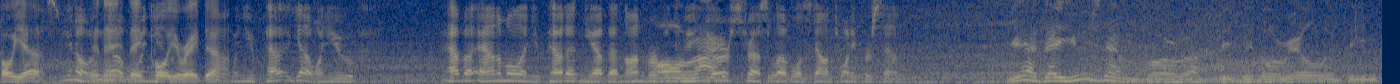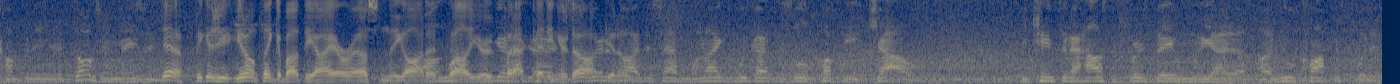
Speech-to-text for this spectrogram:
Oh yes. You know, and they, yeah, they when pull you- you, right down. When you pet, yeah, when you have an animal and you pet it and you have that nonverbal Oh, communication, right. your stress level is down 20%. Yeah, they use them for uh, people are ill and to even company. The dogs are amazing. Yeah, because you, you don't think about the IRS and the audit while you're pat, petting I your dog. You know. God, this happened when I we got this little puppy Chow. He came to the house the first day when we had a, a new carpet put in,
